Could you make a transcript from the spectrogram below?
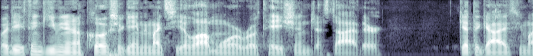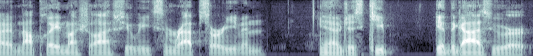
But do you think even in a closer game, we might see a lot more rotation, just to either get the guys who might have not played much the last few weeks some reps, or even, you know, just keep give the guys who are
